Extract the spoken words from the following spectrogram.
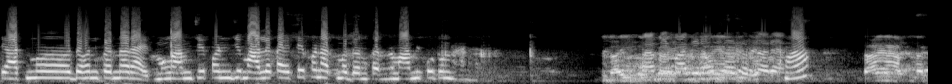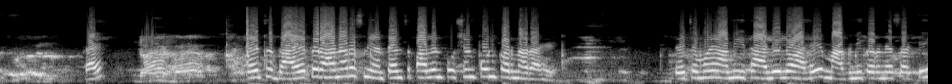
ते आत्मदहन करणार आहेत. मग आमचे पण जे मालक आहेत ते पण आत्मदहन करणार. मग आम्ही कुठून राहणार? आम्ही मागे करणार आहे. हा? काय आहे आपला काय? गाया गाया. त्यांचं गाय तर राहणारच नाही आणि त्यांचं पालन पोषण कोण करणार आहे? त्याच्यामुळे आम्ही इथं आलेलो आहे. मागणी करण्यासाठी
